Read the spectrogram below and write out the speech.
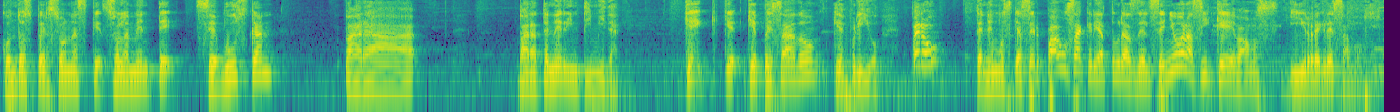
con dos personas que solamente se buscan para, para tener intimidad. Qué, qué, qué pesado, qué frío. Pero tenemos que hacer pausa, criaturas del Señor, así que vamos y regresamos.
